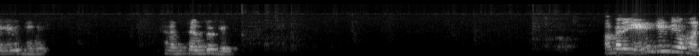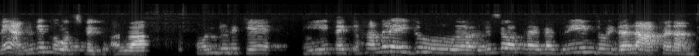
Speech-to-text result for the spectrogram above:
ಹೇಳಿದೀನಿ ನಮ್ ಚಂದುಗೆ. ಆಮೇಲೆ ಹೆಂಗಿದ್ಯೋ ಮನೆ ಹಂಗೆ ತೋರ್ಸ್ಬೇಕು ಅಲ್ವಾ? ಒಂದಿದಕ್ಕೆ ನೀಟಾಗಿ, ಆಮೇಲೆ ಇದು ವಿಂಡೋ ಹತ್ರ ಎಲ್ಲ ಗ್ರೀನ್ದು ಇದೆಲ್ಲ ಹಾಕೋಣ ಅಂತ.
